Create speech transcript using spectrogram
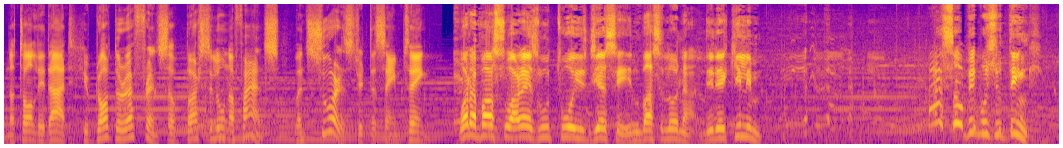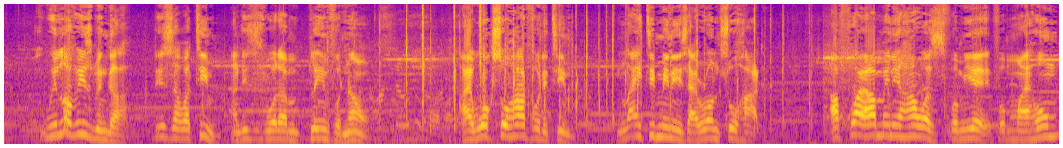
Not only that, he brought the reference of Barcelona fans when Suarez did the same thing. What about Suarez who tore his jersey in Barcelona? Did they kill him? That's how people should think. We love Bengal. This is our team and this is what I'm playing for now. I work so hard for the team. 90 minutes I run so hard. I fly how many hours from here, from my home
